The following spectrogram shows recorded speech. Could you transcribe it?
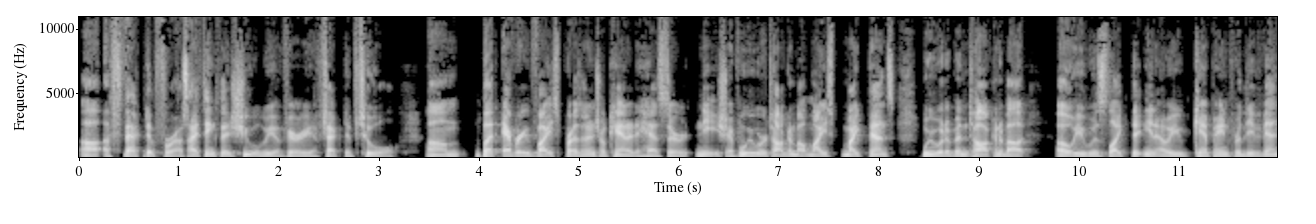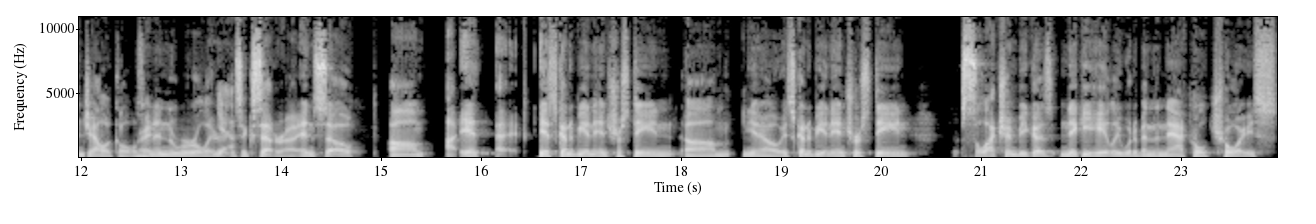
uh, effective for us. I think that she will be a very effective tool. Um, but every vice presidential candidate has their niche. If we were talking about Mike, Mike Pence, we would have been talking about, oh, he was like the, you know, he campaigned for the evangelicals Right. and in the rural areas, et cetera. And so, um, it, it's going to be an interesting, um, you know, it's going to be an interesting selection because Nikki Haley would have been the natural choice.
